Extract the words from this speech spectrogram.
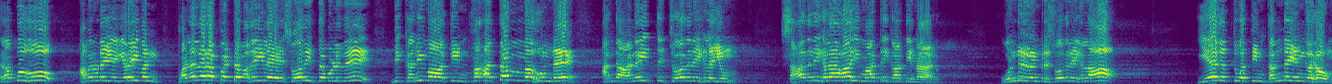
ரப்புஹு அவருடைய இறைவன் பலதரப்பட்ட வகையிலே சோதித்த பொழுது பி கலிமாத்தின் அந்த அனைத்து சோதனைகளையும் சாதனைகளாய் மாற்றி காட்டினார் ஒன்று ரெண்டு சோதனைகளா? ஏகத்துவத்தின் தந்தை என்கிறோம்.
